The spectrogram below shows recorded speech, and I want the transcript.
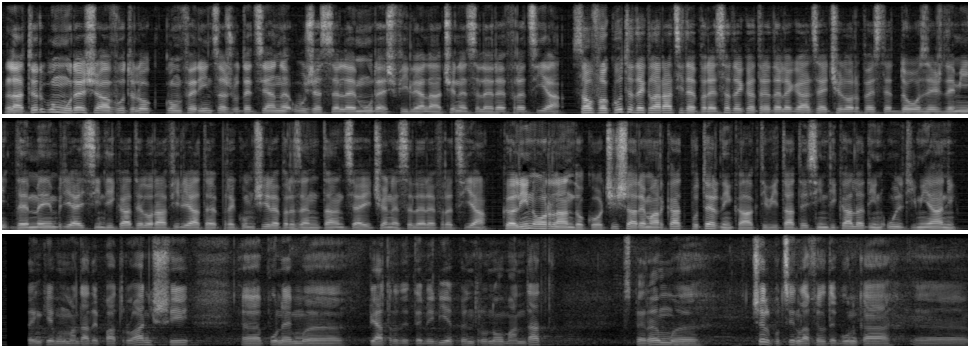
La Târgu Mureș a avut loc conferința județeană UJSL Mureș, filiala CNSLR Frăția. S-au făcut declarații de presă de către delegații ai celor peste 20.000 de membri ai sindicatelor afiliate, precum și reprezentanții ai CNSLR Frăția. Călin Orlando Cociș a remarcat puternică activitate sindicală din ultimii ani. Încheiem un mandat de patru ani și uh, punem uh, piatră de temelie pentru un nou mandat. Sperăm uh, cel puțin la fel de bun ca uh,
